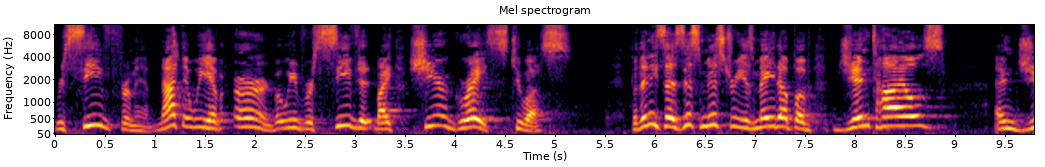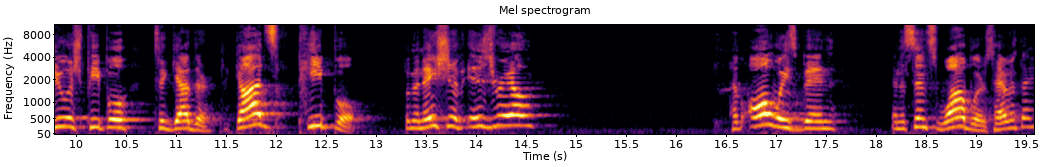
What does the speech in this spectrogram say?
received from Him. Not that we have earned, but we've received it by sheer grace to us. But then he says this mystery is made up of Gentiles and Jewish people together. God's people from the nation of Israel have always been, in a sense, wobblers, haven't they?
